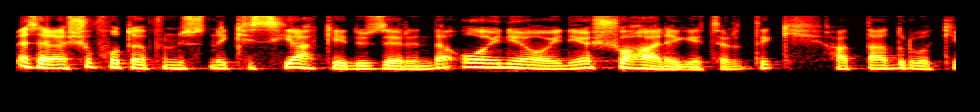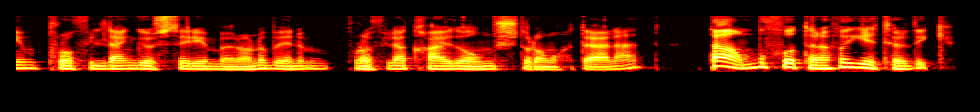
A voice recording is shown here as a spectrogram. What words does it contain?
Mesela şu fotoğrafın üstündeki siyah kedi üzerinde oynaya oynaya şu hale getirdik. Hatta dur bakayım profilden göstereyim ben onu. Benim profile kaydolmuştur o muhtemelen. Tamam bu fotoğrafa getirdik.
